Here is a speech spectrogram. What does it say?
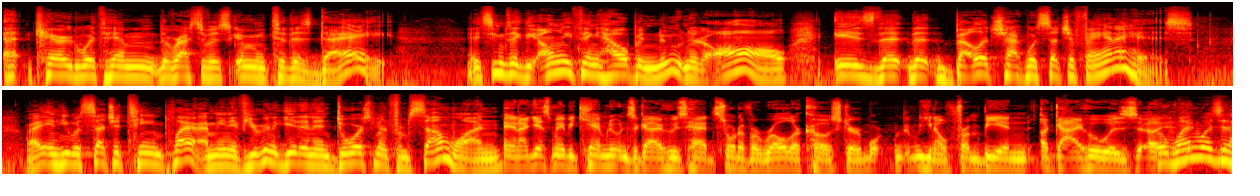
uh, carried with him the rest of his. I mean, to this day. It seems like the only thing helping Newton at all is that that Belichick was such a fan of his, right? And he was such a team player. I mean, if you're going to get an endorsement from someone, and I guess maybe Cam Newton's a guy who's had sort of a roller coaster, you know, from being a guy who was. Uh, but when was it?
